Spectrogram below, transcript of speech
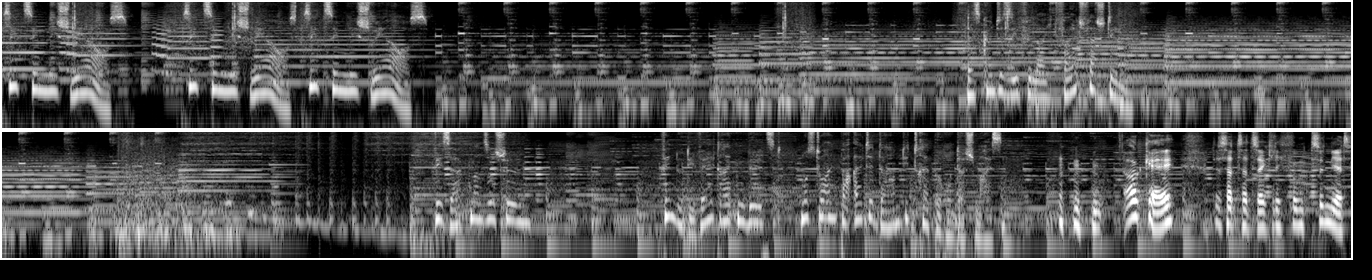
Sieht ziemlich schwer aus. Sieht ziemlich schwer aus. Sieht ziemlich schwer aus. Das könnte sie vielleicht falsch verstehen. Wie sagt man so schön? Wenn du die Welt retten willst, musst du ein paar alte Damen die Treppe runterschmeißen. Okay, das hat tatsächlich funktioniert.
